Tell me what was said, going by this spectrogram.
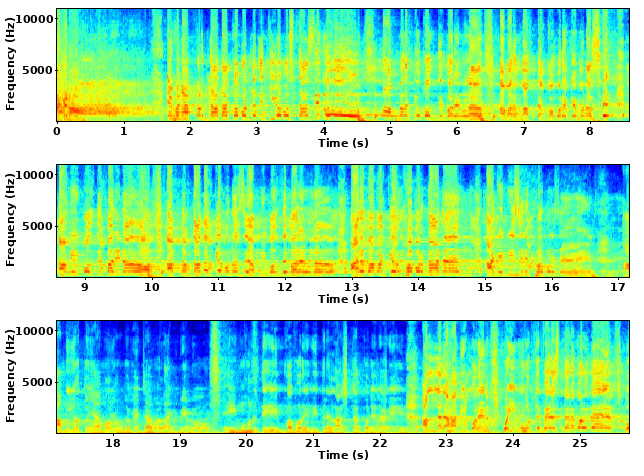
না কেন? এখন আপনার দাদা কবরটাতে কি অবস্থা আছে গো? আপনারা কেউ বলতে পারেন না, আমার বাপটা কবরে কেমন আছে? আমি বলতে পারি না, আপনার দাদা কেমন আছে আপনি বলতে পারেন না। আরে বাবা, কেউ খবর না নেন, আগে নিজের খবর নেন। আমিও তো এমন ভাবে যাওয়া লাগবে গো। এই মুহূর্তে কবরের ভিতরে লাশটা পড়ে যাবে। আল্লাহর হাবিব বলেন, ওই মুহূর্তে ফেরেশতারা বলবে, ও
